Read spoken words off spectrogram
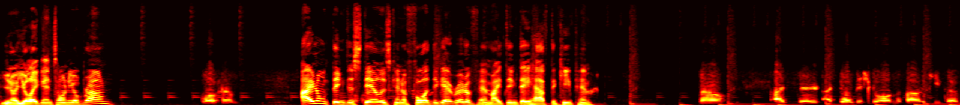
You know, you like Antonio Brown? Love him. I don't think the Steelers can afford to get rid of him. I think they have to keep him. No, I I feel like they should do all in the power to keep him.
